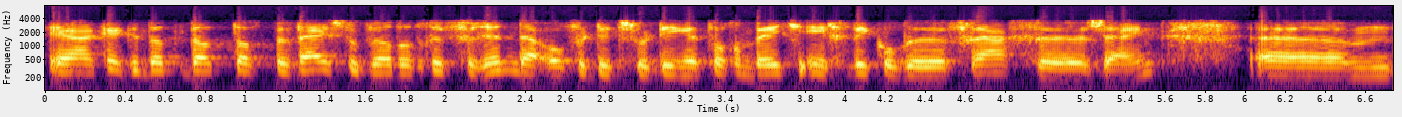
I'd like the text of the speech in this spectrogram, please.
Ja, kijk, dat, dat, dat bewijst ook wel dat referenda over dit soort dingen toch een beetje ingewikkelde vragen zijn. Um,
